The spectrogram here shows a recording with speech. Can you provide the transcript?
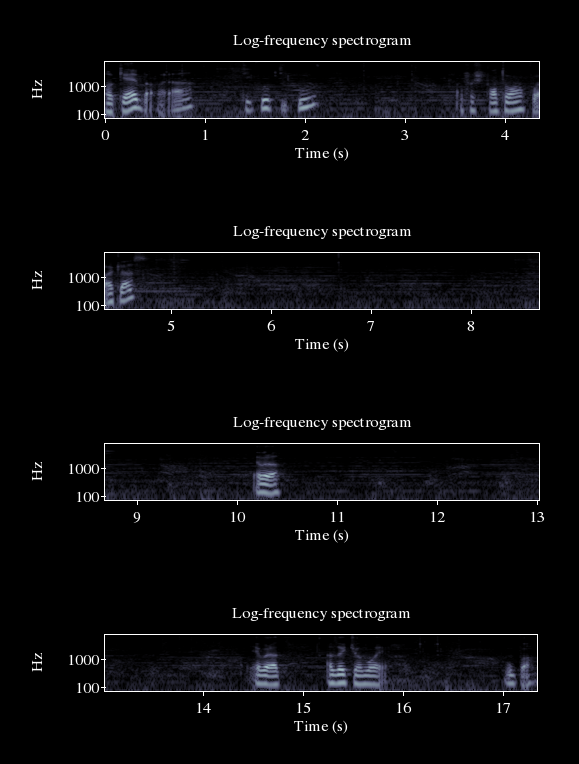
Ok, bah voilà. Petit coup, petit coup. Enfin, je suis en torrent pour la classe. Et voilà. Et voilà. Azog, tu vas mourir. Ou pas.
